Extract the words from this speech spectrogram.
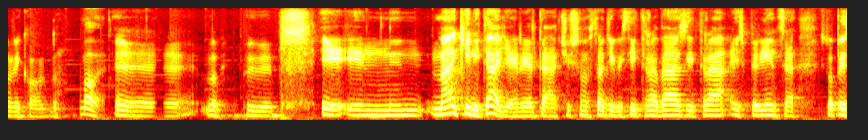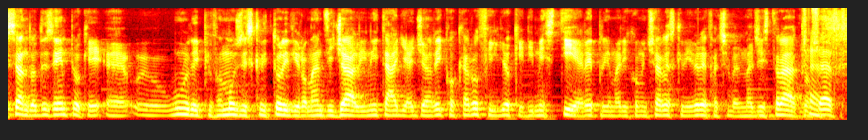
non ricordo. Vabbè. Eh, vabbè. Eh, eh, ma anche in Italia in realtà ci sono stati questi travasi tra esperienza. Sto pensando ad esempio che eh, uno dei più famosi scrittori di romanzi gialli in Italia è Gianrico Carofiglio che di mestiere prima di cominciare a scrivere faceva il magistrato. Certo,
